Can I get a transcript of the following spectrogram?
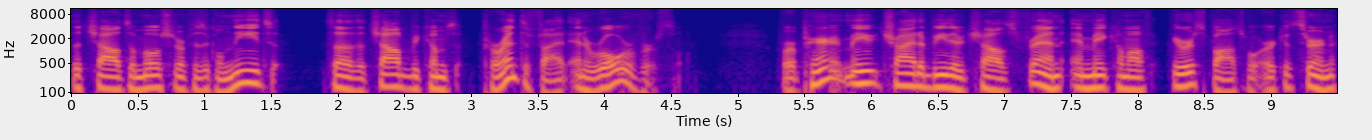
the child's emotional or physical needs so that the child becomes parentified and a role reversal. Or a parent may try to be their child's friend and may come off irresponsible or concerned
